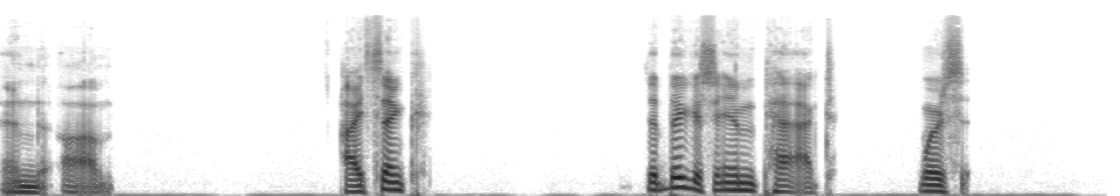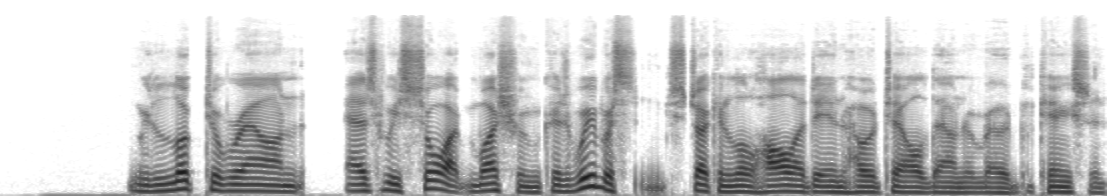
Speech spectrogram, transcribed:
and um, I think the biggest impact was we looked around as we saw it mushroom because we were stuck in a little Holiday Inn hotel down the road in Kingston,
